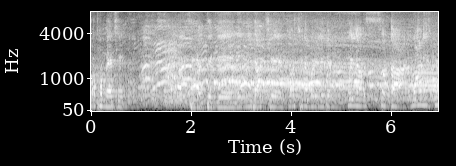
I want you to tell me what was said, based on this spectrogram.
প্রথম ম্যাচে সেখান থেকে যাচ্ছে jersey number eleven Kailash Sardar, one is to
